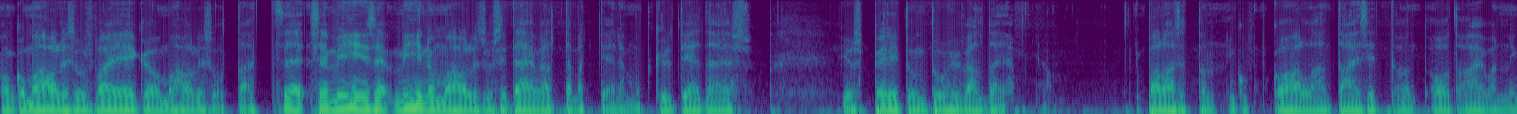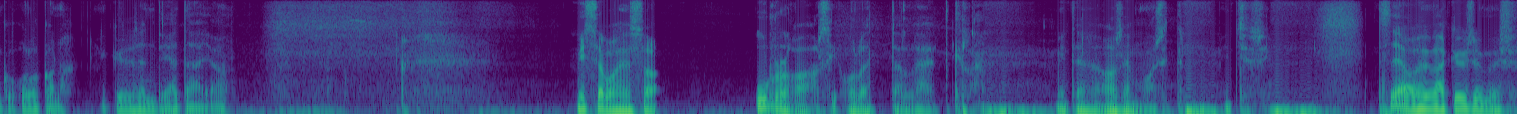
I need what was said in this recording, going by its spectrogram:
onko mahdollisuus vai eikö ole mahdollisuutta. Että se, se, mihin se, mihin on mahdollisuus, sitä ei välttämättä tiedä, mutta kyllä tietää, jos, jos peli tuntuu hyvältä ja palaset on niin kohdallaan tai sitten on, oot aivan niin ulkona, niin kyllä sen tietää joo. Missä vaiheessa uraasi olet tällä hetkellä? Miten sä asemoisit itsesi? Se on hyvä kysymys.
